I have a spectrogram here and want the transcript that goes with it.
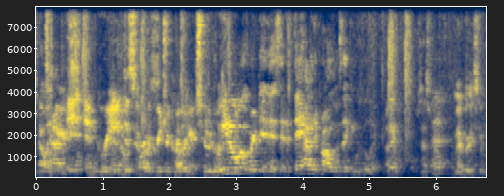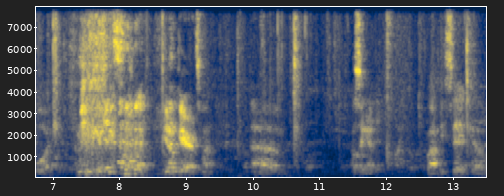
No tap cares. it and green, Yeah, no one discard a creature card, Okay. tutor. Well, you know what we're, it is, and if they have any problems, they can Google it. Okay, that's fine. Remember, it's your boy. I mean, it's, you don't care, it's fine. Um, I'll sing it. Wow, he said go.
